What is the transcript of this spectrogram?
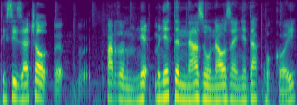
Ty si začal, e, pardon, mne, mne ten názov naozaj nedá pokoj,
